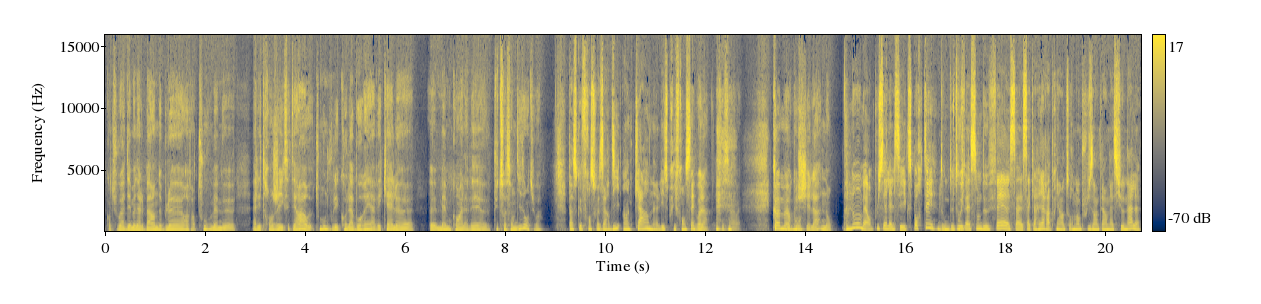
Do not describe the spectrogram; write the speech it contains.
quand tu vois Damon Albarn de Blur, enfin tout, même à l'étranger, etc., tout le monde voulait collaborer avec elle, même quand elle avait plus de 70 ans, tu vois. Parce que Françoise Hardy incarne l'esprit français. Voilà, c'est ça, ouais. Comme alors que Sheila, non. Non, mais en plus, elle, elle s'est exportée. Donc, de toute façon, de fait, sa, carrière a pris un tournant plus international.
